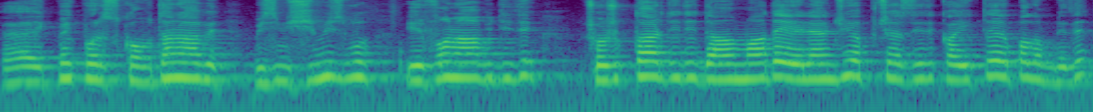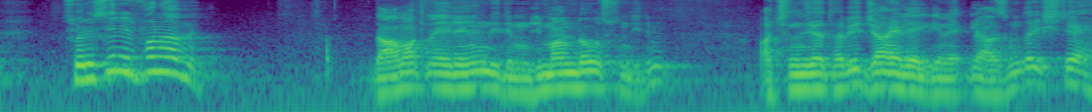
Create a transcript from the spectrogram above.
Ya ekmek parası komutan abi. Bizim işimiz bu. İrfan abi dedi. Çocuklar dedi damada eğlence yapacağız dedi. Kayıkta yapalım dedi. Söylesene İrfan abi. Damatla eğlenin dedim, limanda olsun dedim. Açılınca tabii can yeleği giymek lazım da işte.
